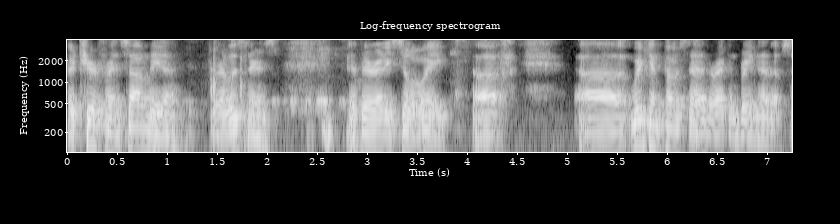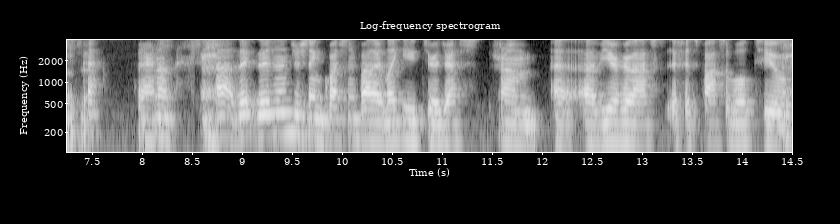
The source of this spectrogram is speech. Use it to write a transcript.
a cure for insomnia for our listeners, if they're already still awake. Uh, uh, we can post that, or I can bring that up sometime. Okay. Fair enough. Uh, there, there's an interesting question, Father. I'd like you to address from a, a viewer who asks if it's possible to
